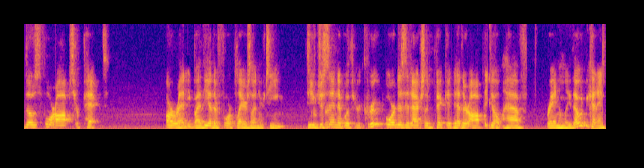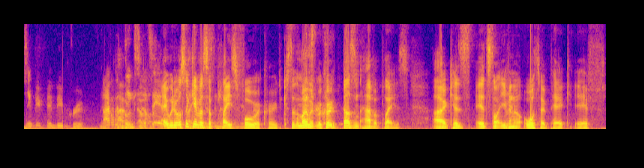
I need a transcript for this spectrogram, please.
those four ops are picked already by the other four players on your team, do you just Recruit. end up with recruit, or does it actually pick another op that you don't have randomly? That would be kind of interesting. It'd be, it'd be recruit. I would think I would so. say It would most also give us a place for recruit because at the moment recruit recruit? doesn't have a place because it's not even Yeah. an auto pick if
